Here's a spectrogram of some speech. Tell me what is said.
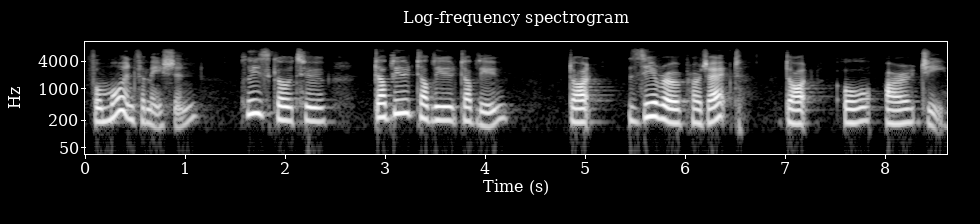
For more information, please go to www.zeroproject.org.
